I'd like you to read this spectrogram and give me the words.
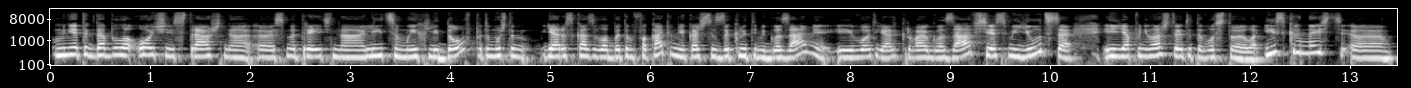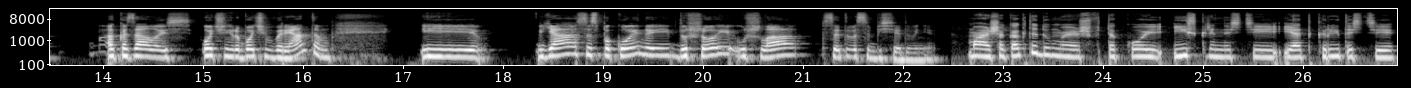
Мне тогда было очень страшно э, смотреть на лица моих лидов, потому что я рассказывала об этом факапе, мне кажется, с закрытыми глазами, и вот я открываю глаза, все смеются, и я поняла, что это того стоило. Искренность э, оказалась очень рабочим вариантом, и я со спокойной душой ушла с этого собеседования. Маша, как ты думаешь, в такой искренности и открытости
